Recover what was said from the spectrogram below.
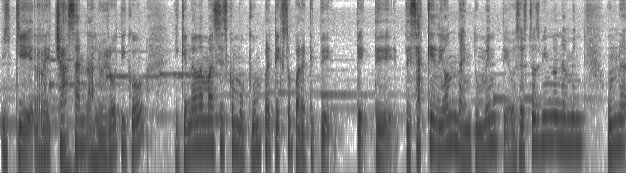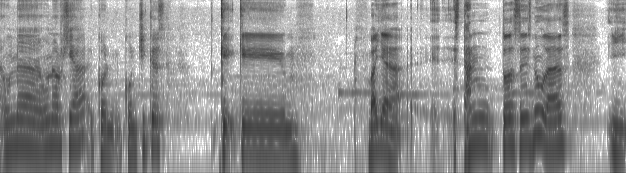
y que rechazan a lo erótico y que nada más es como que un pretexto para que te, te, saque de onda en tu mente. O sea, estás viendo una, una, una, una orgía con, con chicas que, que, vaya, están todas desnudas. Y,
